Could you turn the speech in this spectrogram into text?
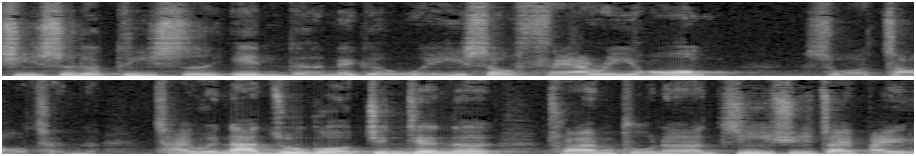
启示的第四印的那个为受 Therion 所造成的才会。那如果今天呢，川普呢继续在白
